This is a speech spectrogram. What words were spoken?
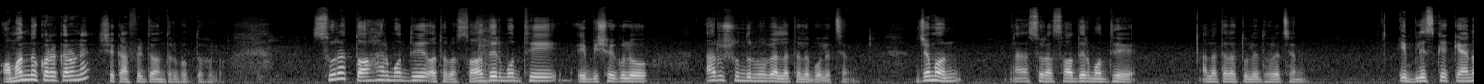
অমান্য করার কারণে সে কাফিরদের অন্তর্ভুক্ত হলো। সুরা তহার মধ্যে অথবা সদের মধ্যে এই বিষয়গুলো আরও সুন্দরভাবে আল্লাহ তালা বলেছেন। যেমন সুরা সদের মধ্যে আল্লাহ তালা তুলে ধরেছেন। ইবলিসকে কেন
